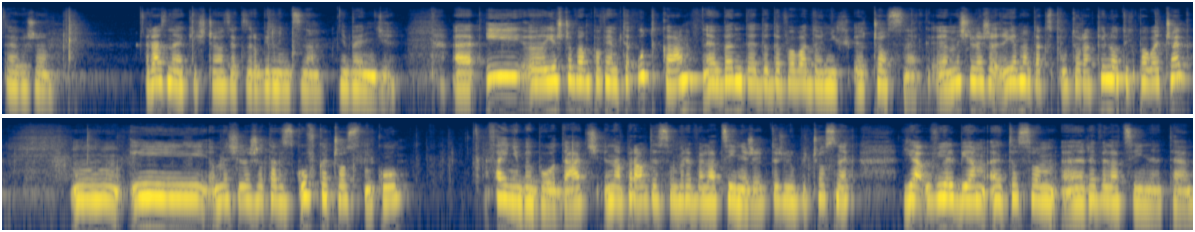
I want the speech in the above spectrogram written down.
Także raz na jakiś czas, jak zrobimy, nic nam nie będzie. E, I e, jeszcze Wam powiem, te udka, e, będę dodawała do nich czosnek. Myślę, że ja mam tak z półtora kilo tych pałeczek mm, i myślę, że tak z główkę czosnku fajnie by było dać. Naprawdę są rewelacyjne. Jeżeli ktoś lubi czosnek, ja uwielbiam, e, to są e, rewelacyjne te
